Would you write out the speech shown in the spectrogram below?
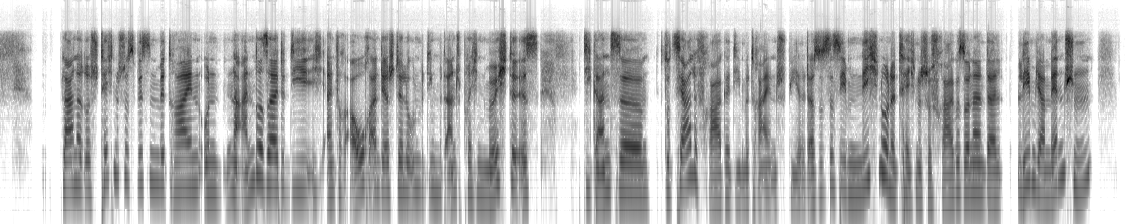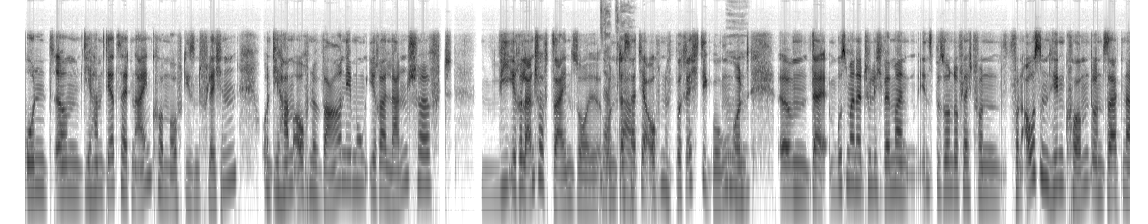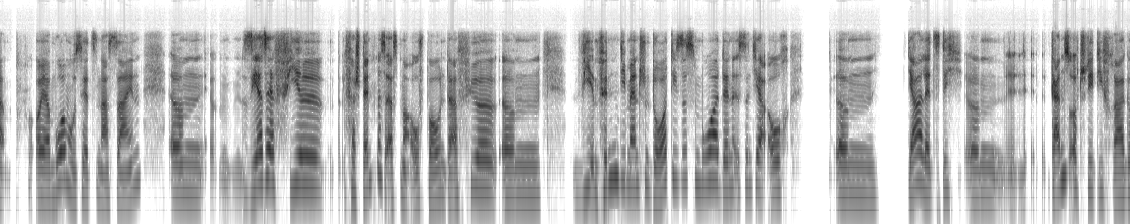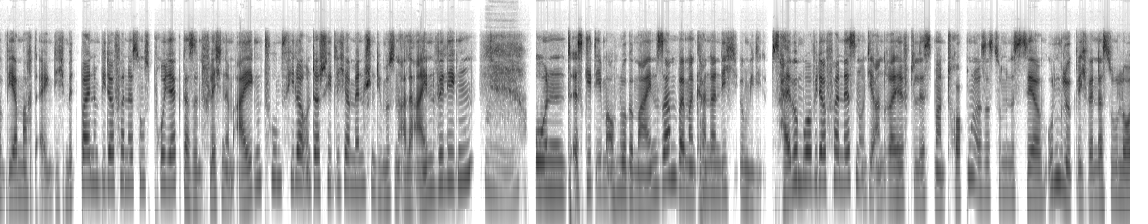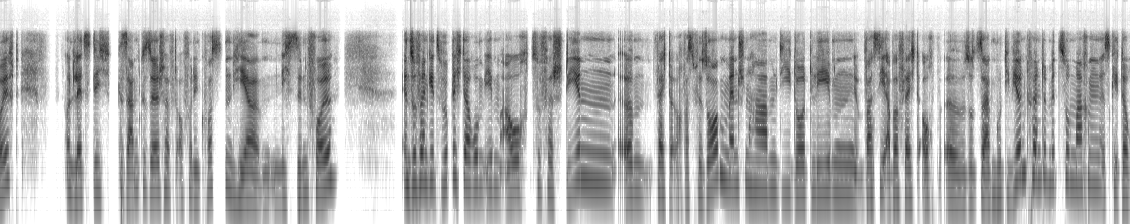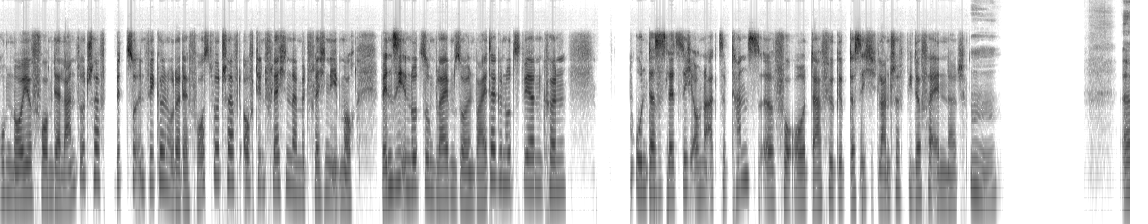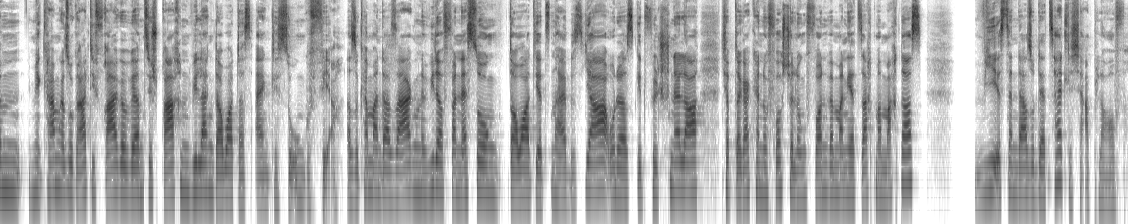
planerisch-technisches Wissen mit rein. Und eine andere Seite, die ich einfach auch an der Stelle unbedingt mit ansprechen möchte, ist, die ganze soziale Frage, die mit reinspielt. Also es ist eben nicht nur eine technische Frage, sondern da leben ja Menschen, und ähm, die haben derzeit ein Einkommen auf diesen Flächen und die haben auch eine Wahrnehmung ihrer Landschaft, wie ihre Landschaft sein soll. Ja, und das hat ja auch eine Berechtigung. Mhm. Und ähm, da muss man natürlich, wenn man insbesondere vielleicht von, von außen hinkommt und sagt, na, euer Moor muss jetzt nass sein, ähm, sehr, sehr viel Verständnis erstmal aufbauen dafür, ähm, wie empfinden die Menschen dort dieses Moor, denn es sind ja auch ähm, ja, letztlich ähm, ganz oft steht die Frage, wer macht eigentlich mit bei einem Wiedervernässungsprojekt? Da sind Flächen im Eigentum vieler unterschiedlicher Menschen, die müssen alle einwilligen. Mhm. Und es geht eben auch nur gemeinsam, weil man kann dann nicht irgendwie das halbe Moor wieder vernässen und die andere Hälfte lässt man trocken. Das ist zumindest sehr unglücklich, wenn das so läuft. Und letztlich Gesamtgesellschaft auch von den Kosten her nicht sinnvoll. Insofern geht es wirklich darum, eben auch zu verstehen, ähm, vielleicht auch was für Sorgen Menschen haben, die dort leben, was sie aber vielleicht auch äh, sozusagen motivieren könnte, mitzumachen. Es geht darum, neue Formen der Landwirtschaft mitzuentwickeln oder der Forstwirtschaft auf den Flächen, damit Flächen eben auch, wenn sie in Nutzung bleiben sollen, weiter genutzt werden können. Und dass es letztlich auch eine Akzeptanz äh, vor Ort dafür gibt, dass sich Landschaft wieder verändert. Mhm. Ähm, mir kam so gerade die Frage, während Sie sprachen, wie lange dauert das eigentlich so ungefähr? Also kann man da sagen, eine Wiedervernässung dauert jetzt ein halbes Jahr oder es geht viel schneller? Ich habe da gar keine Vorstellung von, wenn man jetzt sagt, man macht das. Wie ist denn da so der zeitliche Ablauf?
